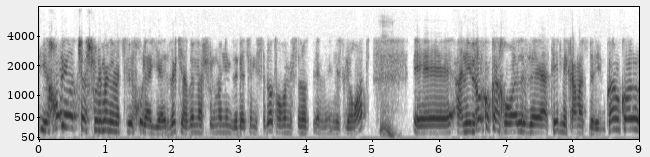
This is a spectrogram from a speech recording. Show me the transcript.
יכול להיות שהשולמנים יצליחו להגיע לזה, כי הרבה מהשולמנים זה בעצם מסעדות, רוב המסעדות הן נסגרות. אה, אני לא כל כך רואה לזה עתיד מכמה צדדים. קודם כל,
